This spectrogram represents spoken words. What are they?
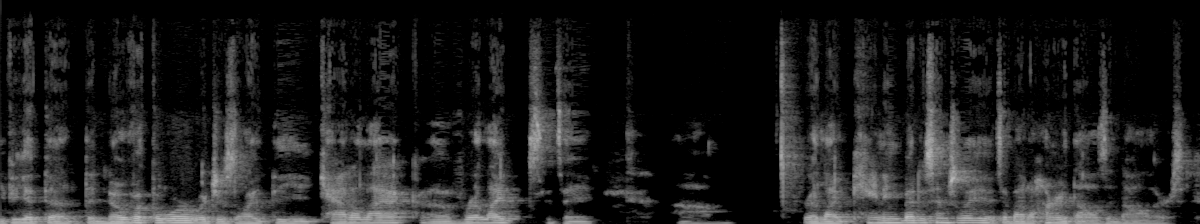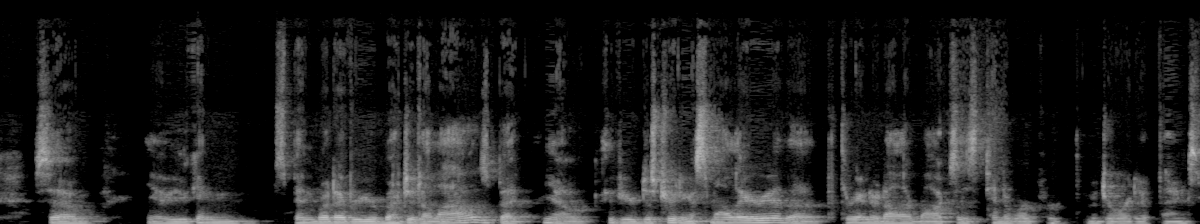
If you get the the NovoTHOR, which is like the Cadillac of red lights, it's a um, red light tanning bed essentially. It's about a hundred thousand dollars. So you know you can spend whatever your budget allows, but you know if you're just treating a small area, the three hundred dollar boxes tend to work for the majority of things.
